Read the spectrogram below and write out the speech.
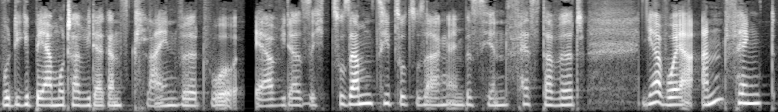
wo die Gebärmutter wieder ganz klein wird, wo er wieder sich zusammenzieht, sozusagen ein bisschen fester wird. Ja, wo er anfängt,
